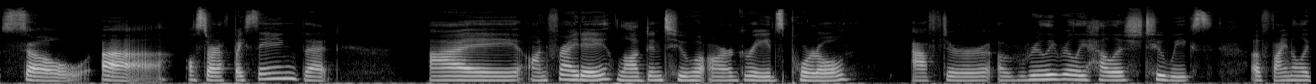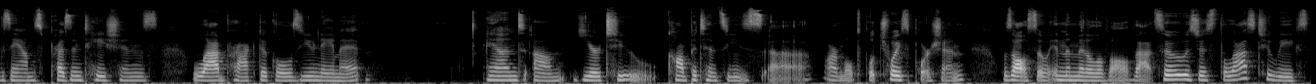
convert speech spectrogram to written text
So uh, I'll start off by saying that I, on Friday, logged into our grades portal after a really, really hellish two weeks of final exams, presentations, lab practicals, you name it. And um, year two competencies, uh, our multiple choice portion, was also in the middle of all of that. So it was just the last two weeks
